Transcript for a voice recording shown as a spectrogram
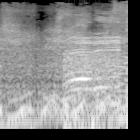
Ready?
